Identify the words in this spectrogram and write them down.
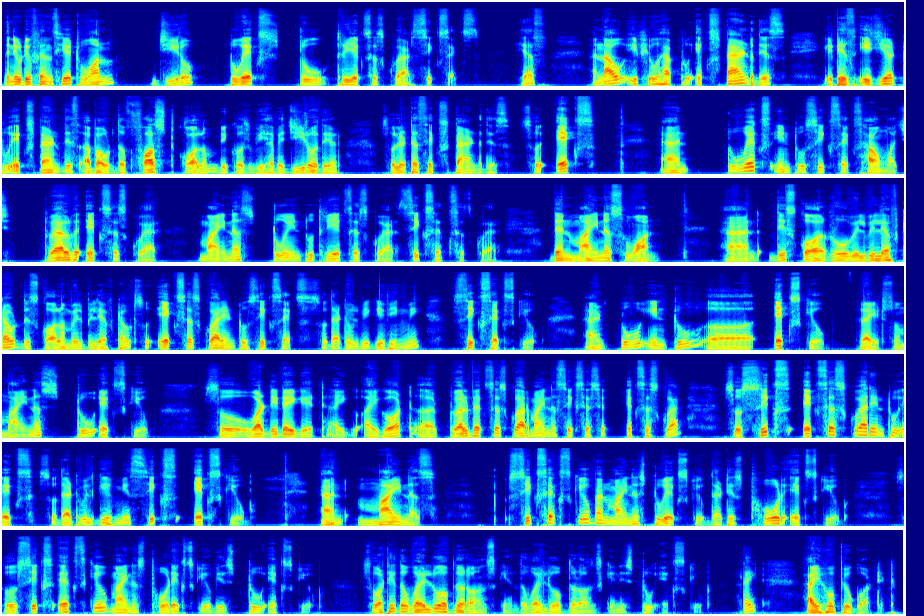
Then you differentiate 1, 0, 2x, 2, 3x square, 6x. Yes. And now if you have to expand this, it is easier to expand this about the first column because we have a 0 there. So let us expand this. So x and 2x into 6x how much? 12x square minus 2 into 3x square 6x square then minus 1 and this row will be left out this column will be left out so x square into 6x so that will be giving me 6x cube and 2 into uh, x cube right so minus 2x cube so what did I get? I, I got uh, 12x square minus 6x square. So 6x square into x. So that will give me 6x cube and minus 6x cube and minus 2x cube that is 4x cube. So 6x cube minus 4x cube is 2x cube. So what is the value of the Wronskian? The value of the Wronskian is 2x cube, right? I hope you got it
